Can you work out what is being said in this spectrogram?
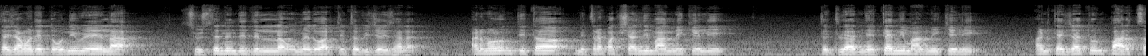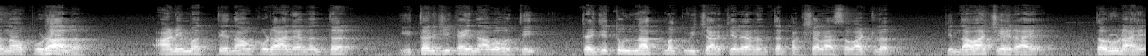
त्याच्यामध्ये दोन्ही वेळेला शिवसेनेने दिलेला उमेदवार तिथं विजयी झाला आहे आणि म्हणून तिथं मित्रपक्षांनी मागणी केली तिथल्या नेत्यांनी मागणी केली आणि त्याच्यातून पार्थचं नाव पुढं आलं. आणि मग ते नाव पुढं आल्यानंतर इतर जी काही नावं होती त्याची तुलनात्मक विचार केल्यानंतर पक्षाला असं वाटलं की नवा चेहरा आहे तरुण आहे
